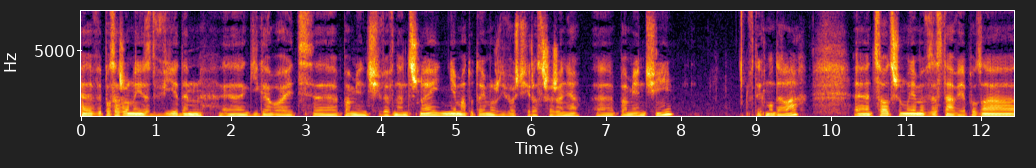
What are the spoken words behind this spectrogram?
e, wyposażony jest w 1 e, GB pamięci wewnętrznej. Nie ma tutaj możliwości rozszerzenia pamięci w tych modelach. Co otrzymujemy w zestawie? Poza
